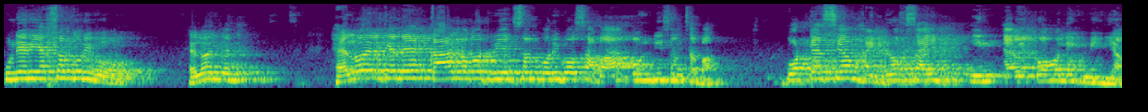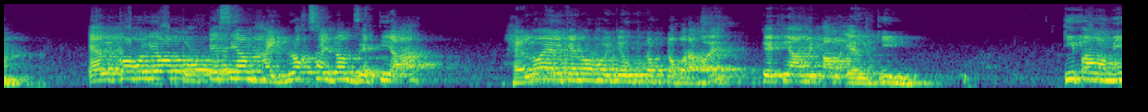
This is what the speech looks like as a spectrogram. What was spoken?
কোনে ৰিয়েকশ্যন কৰিব হেলো এলকেনে হেলো এলকেনে কাৰ লগত ৰিয়েকশ্যন কৰিব চাবা কণ্ডিশ্যন চাবা potassium hydroxide in alcoholic medium এলকহলীয় পটেছিয়াম হাইড্ৰক্সাইডক যেতিয়া হেলো এলকেনৰ সৈতে উত্তপ্ত কৰা হয় তেতিয়া আমি পাম এলকিন। কি পাম আমি?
